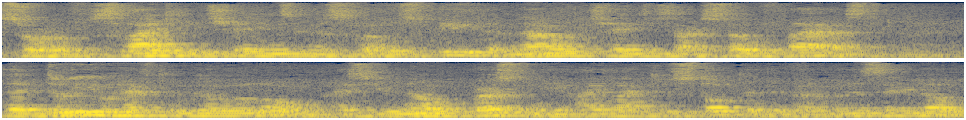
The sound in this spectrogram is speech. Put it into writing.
sort of slightly change in a slow speed, and now changes are so fast that do you have to go along? As you know, personally, I like to stop the development and say, no,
